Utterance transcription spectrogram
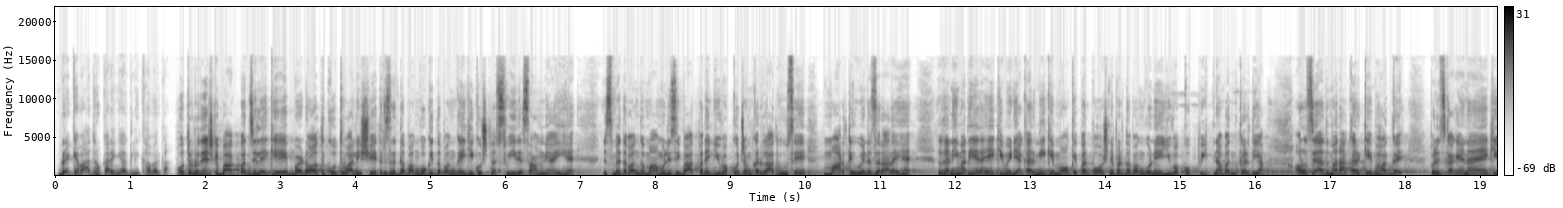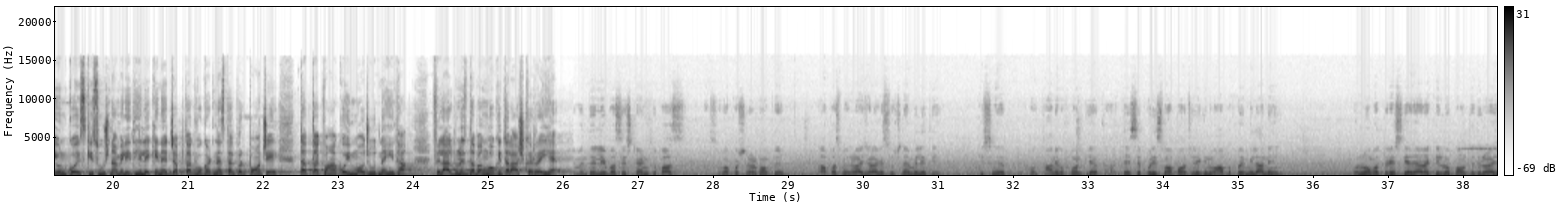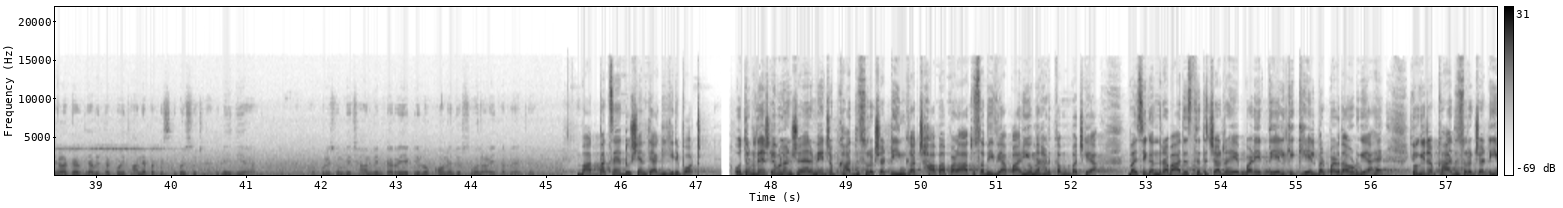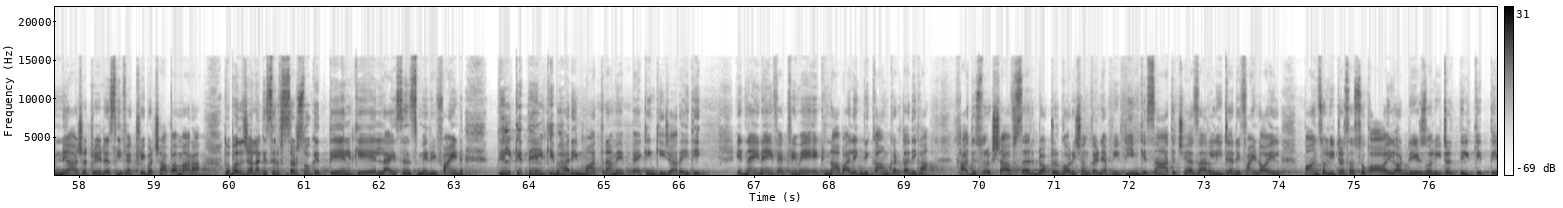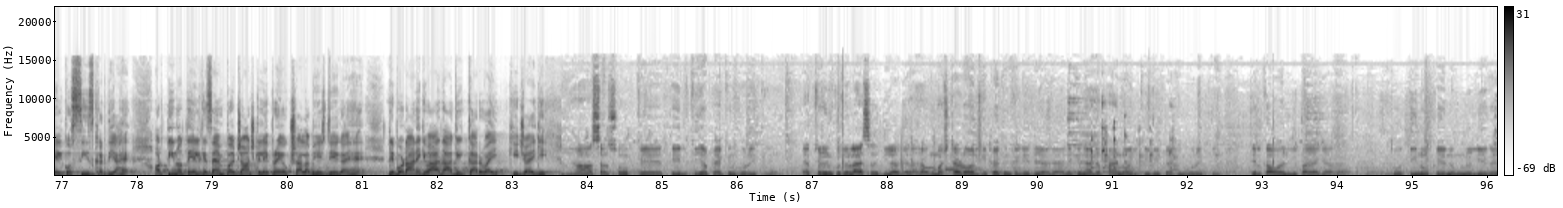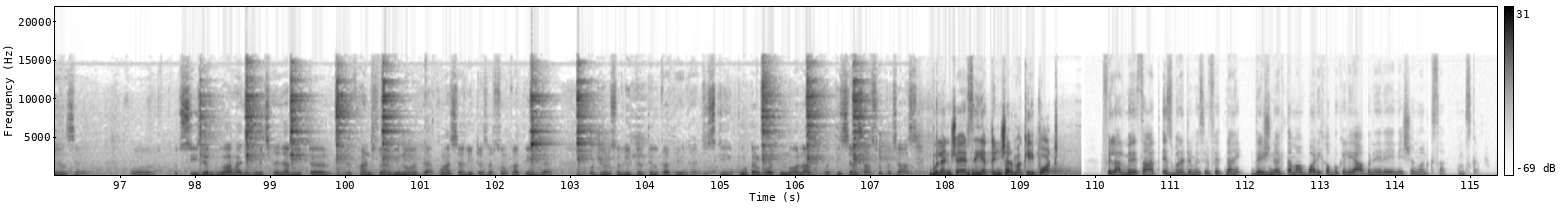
Break के बाद रुक करेंगे अगली खबर का। उत्तर प्रदेश के बागपत ज़िले के बडौत कोतवाली क्षेत्र से दबंगों की दबंगई की कुछ तस्वीरें सामने आई हैं जिसमें दबंग मामूली सी बात पर एक युवक को जमकर लादघू से मारते हुए नज़र आ रहे हैं। गनीमत ये रही कि मीडिया कर्मी के मौके पर पहुँचने पर दबंगों ने युवक को पीटना बंद कर दिया और उसे अधमरा करके भाग गए। पुलिस का कहना है कि उनको इसकी सूचना मिली थी लेकिन जब तक वो घटनास्थल पर पहुँचे तब तक वहाँ कोई मौजूद नहीं था। फ़िलहाल पुलिस दबंगों की तलाश कर रही है। दिल्ली बस स्टैंड के पास सुबह कुछ लड़कों के आपस में लड़ाई झगड़ा की सूचना मिली थी। किसी ने थाने को फ़ोन किया था। जैसे पुलिस वहाँ पहुँची, लेकिन वहाँ पर कोई मिला नहीं। उन लोगों को त्रेस किया जा रहा है कि लोग कौन थे जो लड़ाई झगड़ा करते अभी तक कोई थाने पर किसी कोई सूचना भी नहीं दिया है। और पुलिस उनकी छानबीन कर रही है कि लोग कौन है जो सुबह लड़ाई कर रहे थे। बागपत से दुष्यंत त्यागी की रिपोर्ट। उत्तर प्रदेश के बुलंदशहर में जब खाद्य सुरक्षा टीम का छापा पड़ा तो सभी व्यापारियों में हड़कंप बच गया। वही सिकंदराबाद स्थित चल रहे बड़े तेल के खेल पर पर्दा उठ गया है, क्योंकि जब खाद्य सुरक्षा टीम ने आशा ट्रेडर्स की फैक्ट्री पर छापा मारा तो पता चला कि सिर्फ़ सरसों के तेल के लाइसेंस में रिफाइंड, तिल के तेल की भारी मात्रा में पैकिंग की जा रही थी। इतना ही नहीं, फैक्ट्री में एक नाबालिग भी काम करता दिखा। खाद्य सुरक्षा अफसर डॉक्टर गौरीशंकर ने अपनी टीम के साथ 6000 लीटर रिफाइंड ऑयल 500 लीटर सरसों का ऑयल और 150 लीटर तिल के तेल को सीज कर दिया है और तीनों तेल के सैंपल जाँच के लिए प्रयोगशाला भेज दिए गए हैं। रिपोर्ट आने के बाद आगे कार्रवाई की जाएगी। यहाँ सरसों के तेल की यहाँ पैकिंग हो रही थी। एक्चुअली इनको जो लाइसेंस दिया गया है, वो मस्टर्ड ऑयल की पैकिंग के लिए दिया गया है, लेकिन यहाँ रिफाइंड ऑयल की भी पैकिंग हो रही थी। तेल का ऑयल भी पाया गया है। तो तीनों के नमूने लिए गए यहाँ से। और कुछ सीजर हुआ है, जिसमें 6000 लीटर रिफाइंड सोयाबीन ऑयल है 5000 लीटर सरसों का तेल है। और डेढ़ सौ लीटर तिल का तेल है जिसकी टोटल कॉस्ट नौ लाख बत्तीस हज़ार सात सौ पचास। बुलंदशहर से यतिन शर्मा की रिपोर्ट। फ़िलहाल मेरे साथ इस बुलेटिन में सिर्फ़ इतना ही। देश दुनिया की तमाम बड़ी खबरों के लिए आप बने रहे नेशन वन के साथ। नमस्कार।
